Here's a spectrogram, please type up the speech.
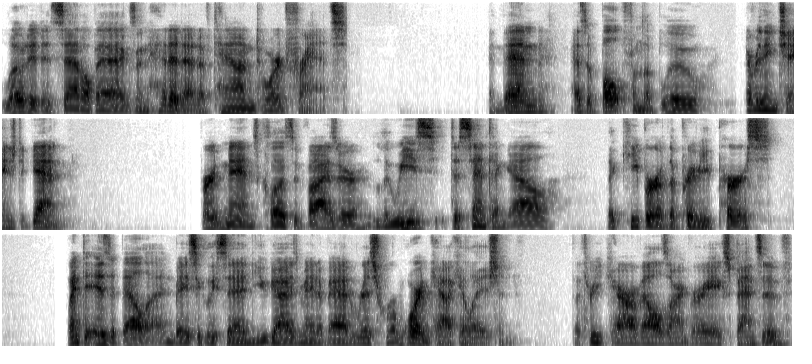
loaded his saddlebags, and headed out of town toward France. And then, as a bolt from the blue, everything changed again. Ferdinand's close advisor, Luis de Santangel, the keeper of the privy purse, went to Isabella and basically said, You guys made a bad risk reward calculation. The three caravels aren't very expensive.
